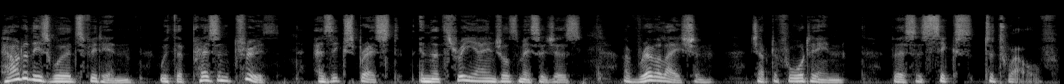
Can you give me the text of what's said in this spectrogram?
How do these words fit in with the present truth as expressed in the three angels' messages of Revelation chapter 14, verses 6 to 12?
